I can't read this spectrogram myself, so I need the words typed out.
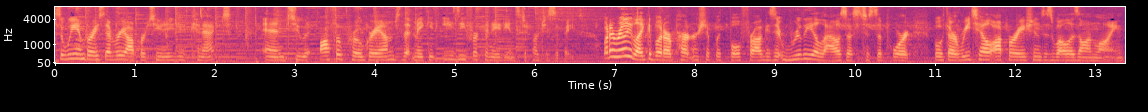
So we embrace every opportunity to connect and to offer programs that make it easy for Canadians to participate. What I really like about our partnership with Bullfrog is it really allows us to support both our retail operations as well as online.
